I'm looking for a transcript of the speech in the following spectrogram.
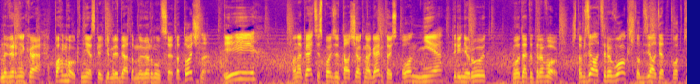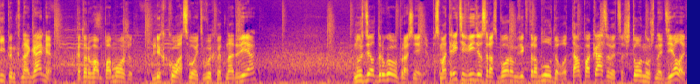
наверняка помог нескольким ребятам навернуться, это точно. И он опять использует толчок ногами, то есть он не тренирует вот этот рывок. Чтобы сделать рывок, чтобы сделать этот вот кипинг ногами, который вам поможет легко освоить выход на две, нужно сделать другое упражнение. Посмотрите видео с разбором Виктора Блуда, вот там показывается, что нужно делать,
